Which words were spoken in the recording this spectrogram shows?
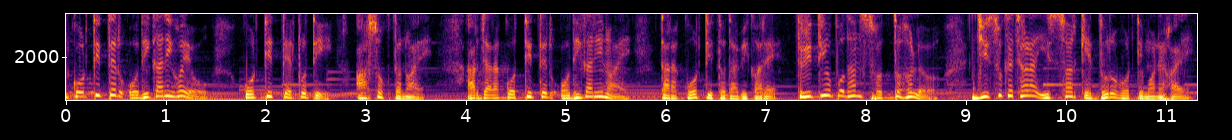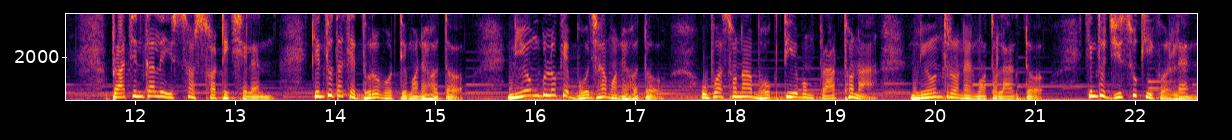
কর্তৃত্বের অধিকারী হয়েও কর্তৃত্বের প্রতি আসক্ত নয়। আর যারা কর্তৃত্বের অধিকারী নয়, তারা কর্তৃত্ব দাবি করে। তৃতীয় প্রধান সত্য হল, যিশুকে ছাড়া ঈশ্বরকে দূরবর্তী মনে হয়। প্রাচীনকালে ঈশ্বর সঠিক ছিলেন, কিন্তু তাকে দূরবর্তী মনে হতো। নিয়মগুলোকে বোঝা মনে হতো। উপাসনা, ভক্তি এবং প্রার্থনা নিয়ন্ত্রণের মতো লাগত। কিন্তু যিশু কি করলেন?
